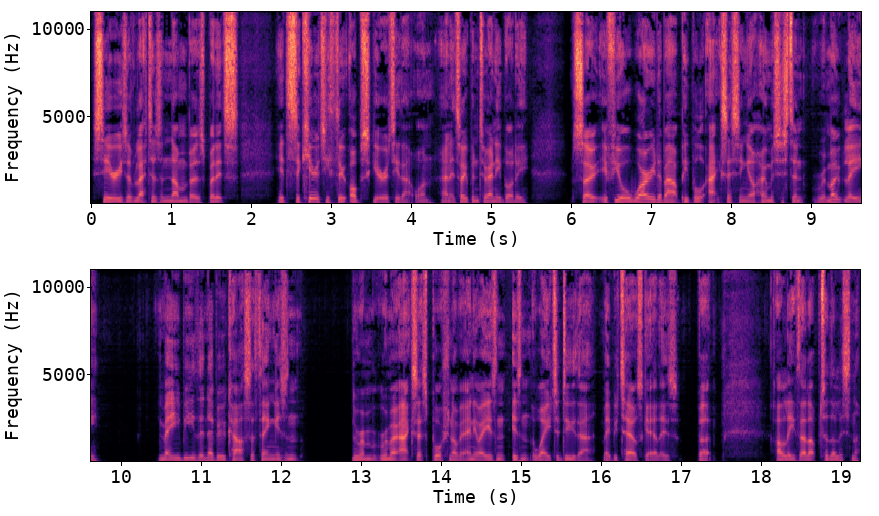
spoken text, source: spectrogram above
series of letters and numbers, but it's it's security through obscurity, that one, and it's open to anybody. So if you're worried about people accessing your Home Assistant remotely, maybe the Nabu Casa thing isn't the rem- remote access portion of it anyway isn't isn't the way to do that. Maybe Tailscale is, but I'll leave that up to the listener.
